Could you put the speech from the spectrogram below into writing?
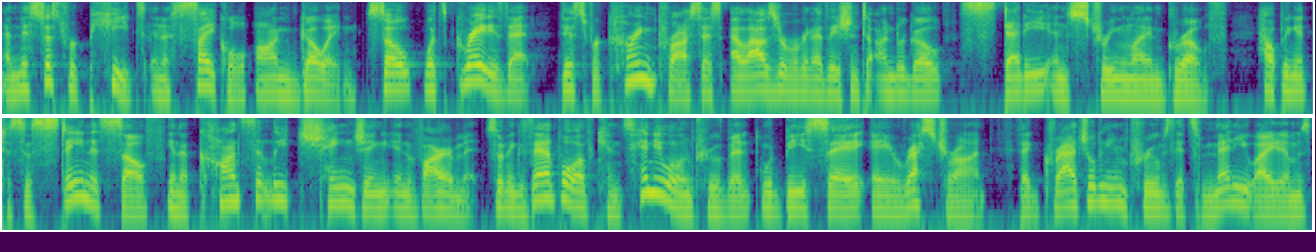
and this just repeats in a cycle ongoing. So, what's great is that this recurring process allows your organization to undergo steady and streamlined growth helping it to sustain itself in a constantly changing environment. So, an example of continual improvement would be, say, a restaurant that gradually improves its menu items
